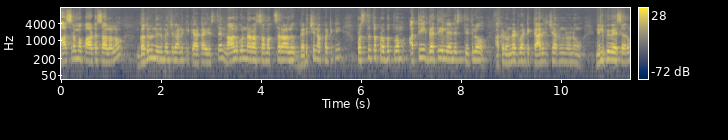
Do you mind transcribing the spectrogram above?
ఆశ్రమ పాఠశాలలో గదులు నిర్మించడానికి కేటాయిస్తే నాలుగున్నర సంవత్సరాలు గడిచినప్పటికీ ప్రస్తుత ప్రభుత్వం అతి గతి లేని స్థితిలో అక్కడ ఉన్నటువంటి కార్యాచరణను నిలిపివేశారు.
